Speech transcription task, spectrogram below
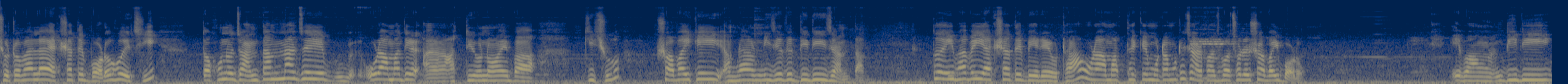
ছোটোবেলায় একসাথে বড় হয়েছি, তখনও জানতাম না যে ওরা আমাদের আত্মীয় নয় বা কিছু। সবাইকেই আমরা নিজেদের দিদিই জানতাম। তো এইভাবেই একসাথে বেড়ে ওঠা। ওরা আমার থেকে মোটামুটি চার পাঁচ বছরের সবাই বড়। এবং দিদি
